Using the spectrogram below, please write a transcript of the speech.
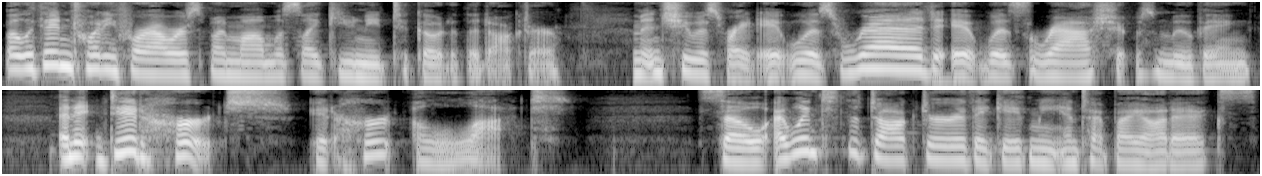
But within 24 hours, my mom was like, You need to go to the doctor. And she was right. It was red. It was rash. It was moving. And it did hurt. It hurt a lot. So I went to the doctor. They gave me antibiotics.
